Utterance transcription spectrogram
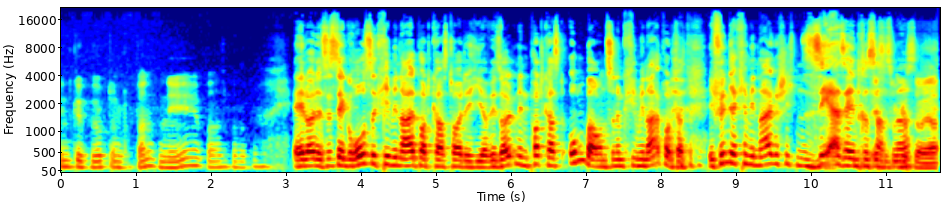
Kind gewürgt und gebannt? Nee. war- Ey Leute, es ist der große Kriminalpodcast heute hier. Wir sollten den Podcast umbauen zu einem Kriminalpodcast. Ich finde ja Kriminalgeschichten sehr, sehr interessant. Ist ne? so, ja.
